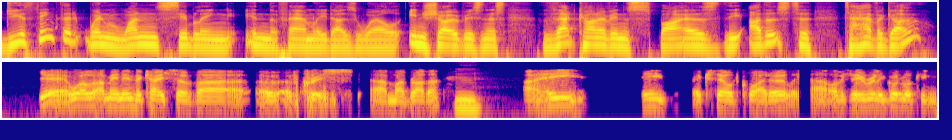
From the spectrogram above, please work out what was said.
Do you think that when one sibling in the family does well in show business, that kind of inspires the others to, to have a go? Yeah, well, I mean, in the case of uh, of Chris, uh, my brother, mm. uh, he he excelled quite early. Uh, obviously, a really good-looking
